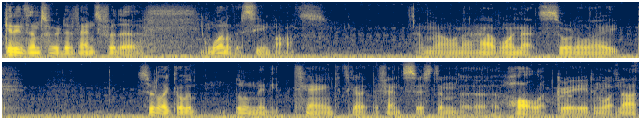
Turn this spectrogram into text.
getting some sort of defense for the one of the Seamoths. I'm gonna want to have one that's sort of like sort of like a little, little mini tank. It's got a defense system, the hull upgrade and whatnot.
